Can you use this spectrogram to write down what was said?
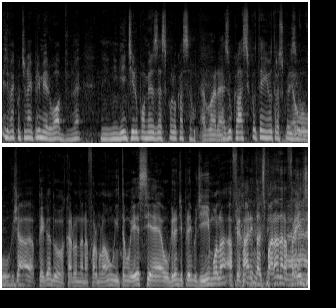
Ele vai continuar em primeiro, óbvio, né? Ni- Ninguém tira o Palmeiras dessa colocação. Agora, Mas o clássico tem outras coisas É o- envolvidas. já pegando a carona na Fórmula 1, então esse é o grande prêmio de Imola. A Ferrari está disparada na frente,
